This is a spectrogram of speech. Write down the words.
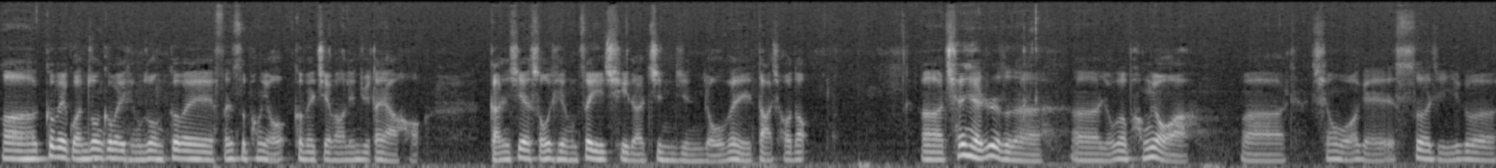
呃，各位观众、各位听众、各位粉丝朋友、各位街坊邻居，大家好！感谢收听这一期的津津有味大桥道。呃，前些日子呢，呃，有个朋友啊，呃，请我给设计一个，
